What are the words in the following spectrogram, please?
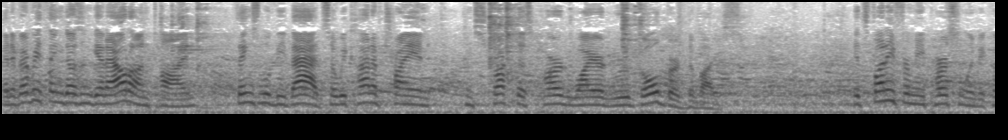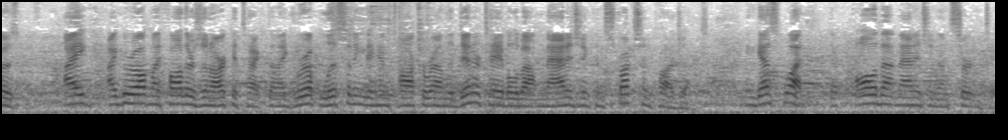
And if everything doesn't get out on time, things will be bad. So we kind of try and construct this hardwired Rube Goldberg device. It's funny for me personally because I, I grew up, my father's an architect, and I grew up listening to him talk around the dinner table about managing construction projects. And guess what? They're all about managing uncertainty.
